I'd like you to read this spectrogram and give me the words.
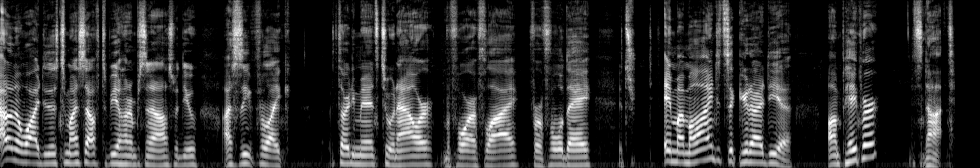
I don't know why I do this to myself to be 100% honest with you. I sleep for like 30 minutes to an hour before I fly for a full day. It's in my mind it's a good idea. On paper, it's not.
